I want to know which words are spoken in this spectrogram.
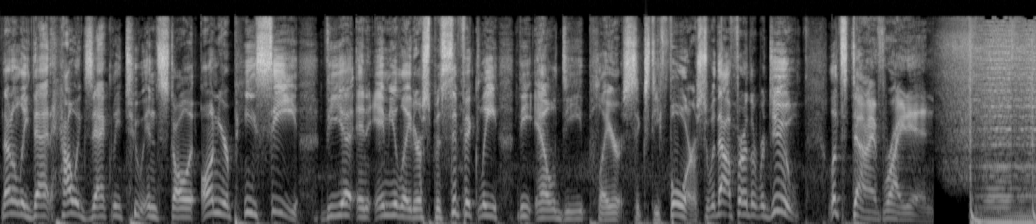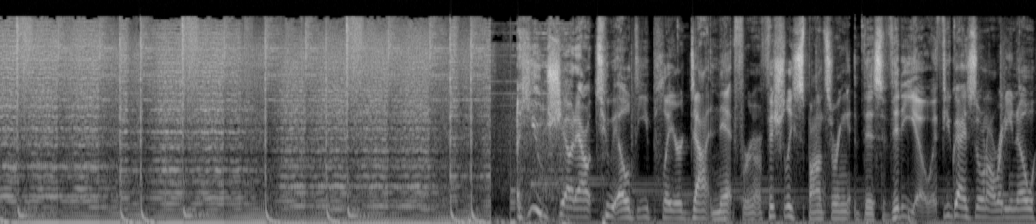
not only that, how exactly to install it on your PC via an emulator, specifically the LD Player 64. So without further ado, let's dive right in. Huge shout out to ldplayer.net for officially sponsoring this video. If you guys don't already know,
